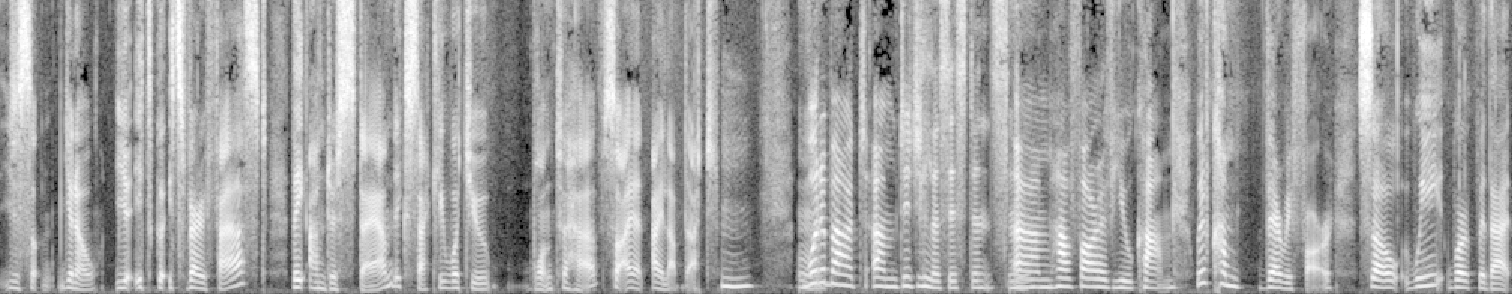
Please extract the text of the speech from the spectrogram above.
you, you know you, it's it's very fast they understand exactly what you want to have so i i love that What about um, digital assistants? Um, how far have you come? we've come very far so we work with that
